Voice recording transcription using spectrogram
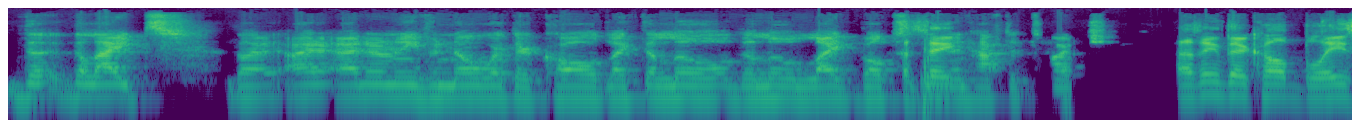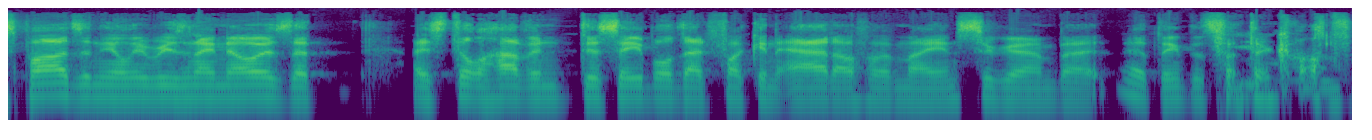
the the lights the I, I don't even know what they're called like the little the little light bulbs that you have to touch i think they're called BlazePods and the only reason i know is that i still haven't disabled that fucking ad off of my instagram but i think that's what yeah. they're called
